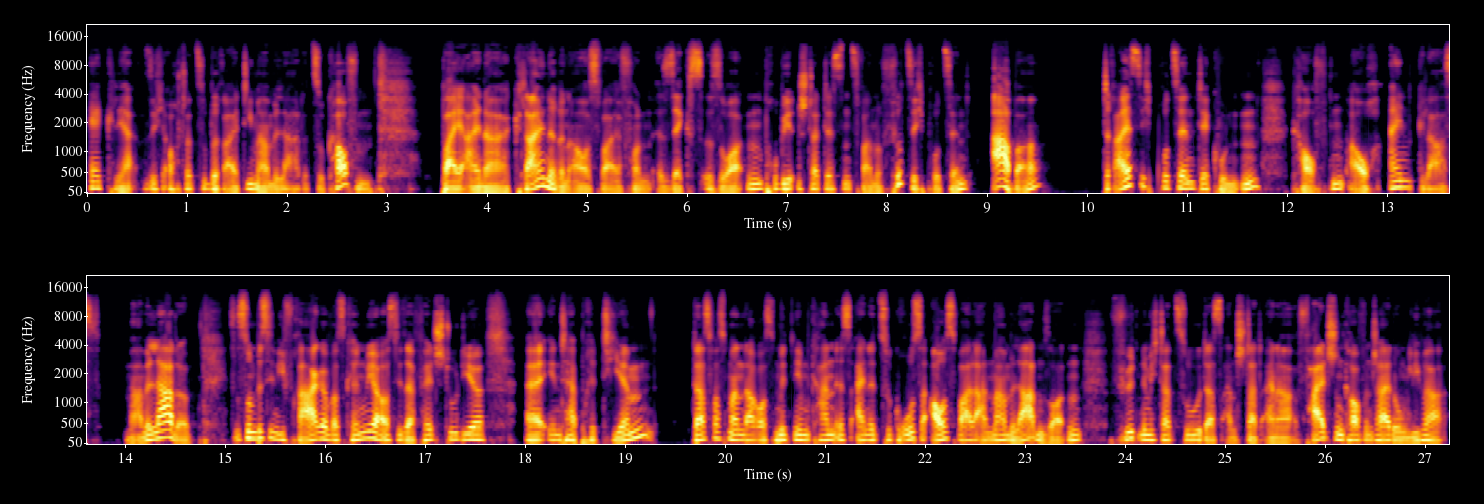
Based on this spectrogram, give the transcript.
erklärten sich auch dazu bereit, die Marmelade zu kaufen. Bei einer kleineren Auswahl von sechs Sorten probierten stattdessen zwar nur 40 Prozent, aber 30 Prozent der Kunden kauften auch ein Glas Marmelade. Jetzt ist so ein bisschen die Frage, was können wir aus dieser Feldstudie äh, interpretieren? Das, was man daraus mitnehmen kann, ist eine zu große Auswahl an Marmeladensorten, führt nämlich dazu, dass anstatt einer falschen Kaufentscheidung lieber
